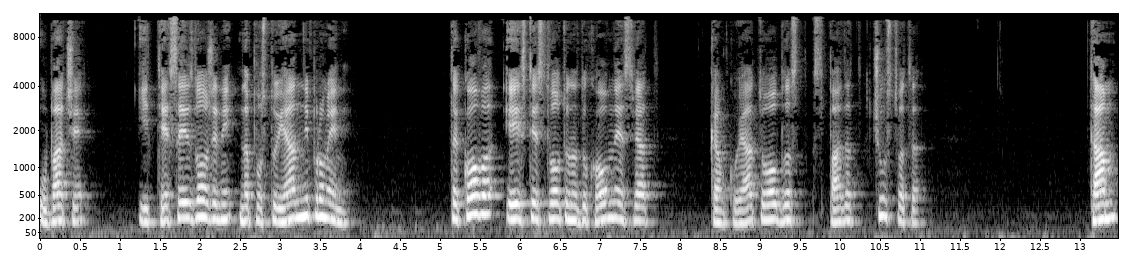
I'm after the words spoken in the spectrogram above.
Обаче и те са изложени на постоянни промени. Такова е естеството на духовния свят, към която област спадат чувствата. Там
